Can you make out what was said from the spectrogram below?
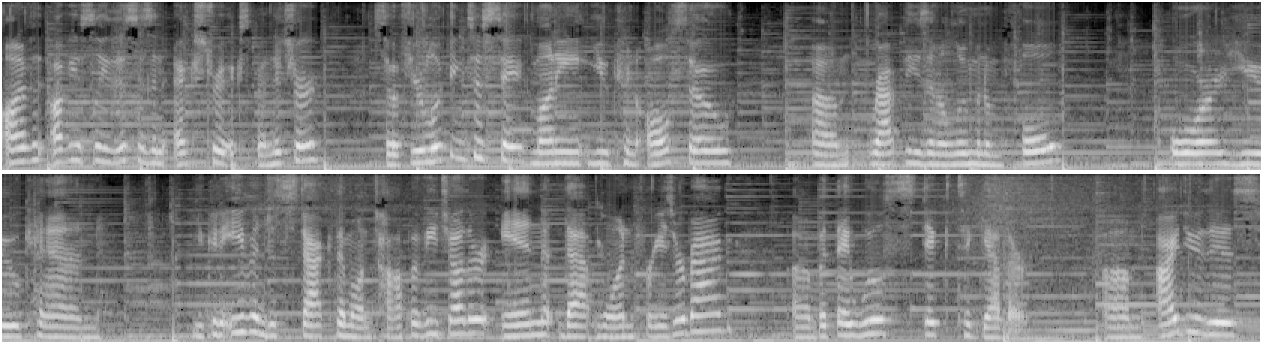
obviously this is an extra expenditure. So if you're looking to save money, you can also um, wrap these in aluminum foil or you can you can even just stack them on top of each other in that one freezer bag uh, but they will stick together. Um, I do this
